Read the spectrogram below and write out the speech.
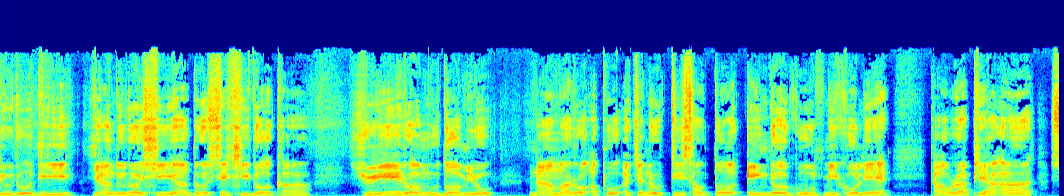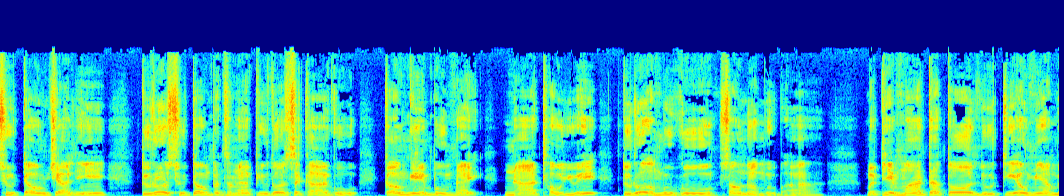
လူတို့သည်ရန်သူတို့ရှိရာသို့စစ်ချီသောအခါ ရွေးတော်မူသောမျိုးနာမတော်အဖို့အကျွန်ုပ်တိဆောက်သောအိမ်တော်ကိုမိကိုလျက်ထာဝရဘုရားအားဆုတောင်းကြလျင်သူတို့ဆုတောင်းပတနာပြုသောစကားကို ကောင်းကင်ဘုံ၌နားထောင်၍သူတို့အမှုကိုစောင့်တော်မူပါ မပြစ်မှားတတ်သော လူတယောက်မျှမ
